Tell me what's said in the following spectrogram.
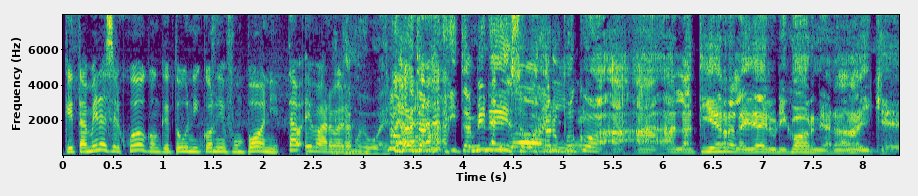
que también es el juego con que todo unicornio fue un pony. Está- es bárbaro. Está muy bueno. No, y también, y también eso, bajar un poco a, a- a la tierra la idea del unicornio, ¿no? Y que.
